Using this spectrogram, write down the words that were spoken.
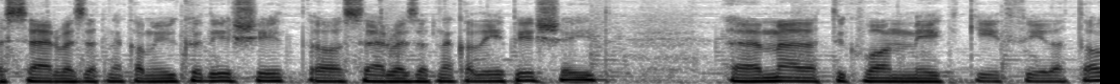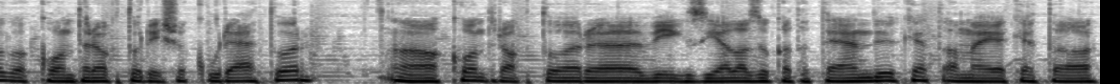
szervezetnek a működését, a szervezetnek a lépéseit Mellettük van még kétféle tag, a kontraktor és a kurátor. A kontraktor végzi el azokat a teendőket, amelyeket a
